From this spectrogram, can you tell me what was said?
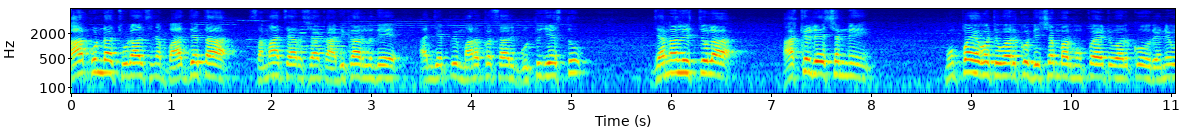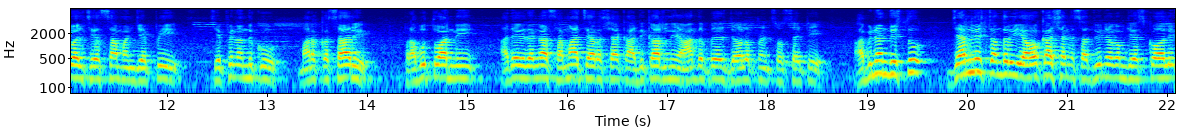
రాకుండా చూడాల్సిన బాధ్యత సమాచార శాఖ అధికారులదే అని చెప్పి మరొకసారి గుర్తు చేస్తూ జర్నలిస్టుల అక్రిడేషన్ని ముప్పై ఒకటి వరకు డిసెంబర్ ముప్పై ఒకటి వరకు రెన్యువల్ చేస్తామని చెప్పి చెప్పినందుకు మరొకసారి ప్రభుత్వాన్ని అదేవిధంగా సమాచార శాఖ అధికారులని ఆంధ్రప్రదేశ్ డెవలప్మెంట్ సొసైటీ అభినందిస్తూ జర్నలిస్ట్ అందరూ ఈ అవకాశాన్ని సద్వినియోగం చేసుకోవాలి.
